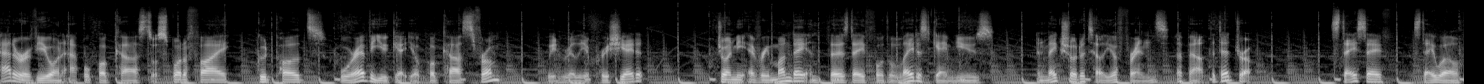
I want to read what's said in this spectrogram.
add a review on Apple Podcasts or Spotify, Good Pods, wherever you get your podcasts from. We'd really appreciate it. Join me every Monday and Thursday for the latest game news, and make sure to tell your friends about the Dead Drop. Stay safe, stay well,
